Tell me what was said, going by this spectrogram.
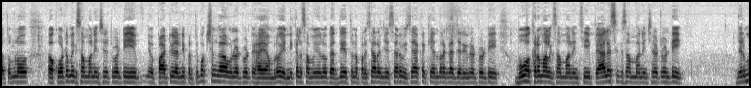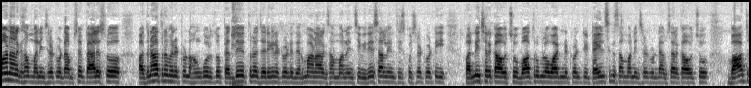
గతంలో కూటమికి సంబంధించినటువంటి పార్టీలన్నీ ప్రతిపక్షంగా ఉన్నటువంటి హయాంలో ఎన్నికల సమయంలో పెద్ద ఎత్తున ప్రచారం చేశారు. విశాఖ కేంద్రంగా జరిగినటువంటి భూ అక్రమాలకు సంబంధించి ప్యాలెస్కి సంబంధించినటువంటి నిర్మాణాలకు సంబంధించినటువంటి అంశం. ప్యాలెస్లో అధునాతనమైనటువంటి హంగులతో పెద్ద ఎత్తున జరిగినటువంటి నిర్మాణాలకు సంబంధించి విదేశాల నుంచి తీసుకొచ్చినటువంటి ఫర్నిచర్ కావచ్చు బాత్రూంలో వాడినటువంటి టైల్స్కి సంబంధించినటువంటి అంశాలు కావచ్చు బాత్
